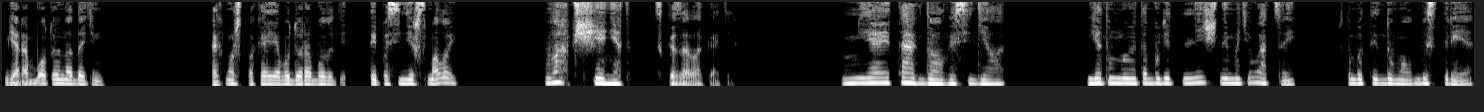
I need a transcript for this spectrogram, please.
Я работаю над этим. Так, может, пока я буду работать, ты посидишь с малой?» «Вообще нет», — сказала Катя. «Я и так долго сидела. Я думаю, это будет личной мотивацией, чтобы ты думал быстрее.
